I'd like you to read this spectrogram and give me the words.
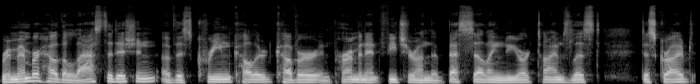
Remember how the last edition of this cream colored cover and permanent feature on the best selling New York Times list described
